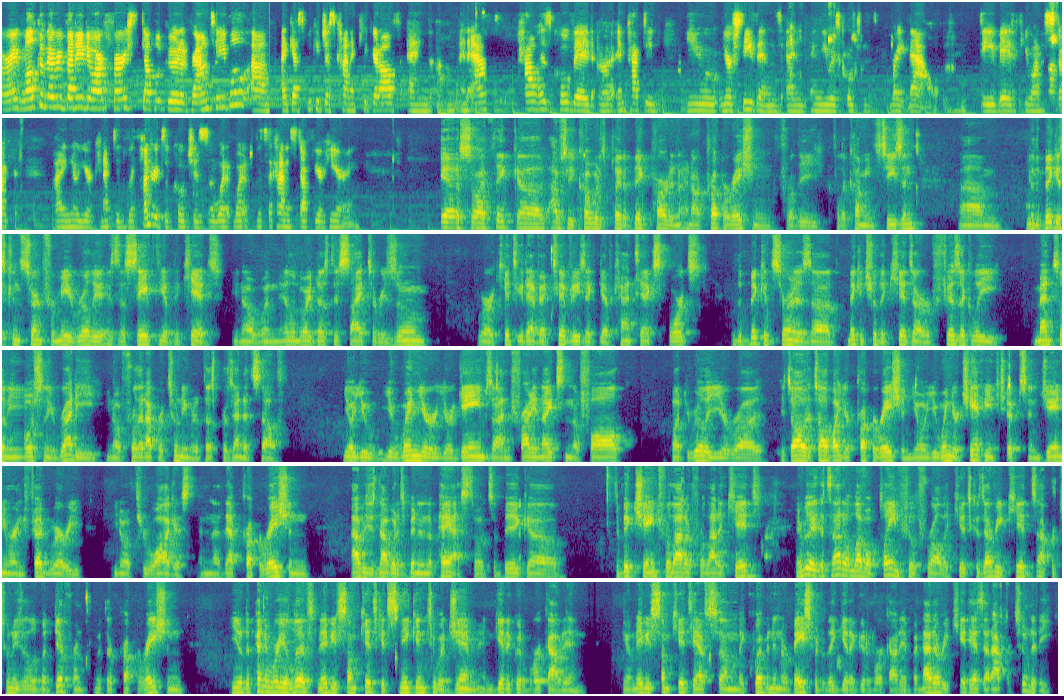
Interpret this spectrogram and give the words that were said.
All right, welcome everybody to our first Double Good Roundtable. Um, I guess we could just kind of kick it off and um, and ask how has COVID uh, impacted you, your seasons, and and you as coaches right now. Um, David, if you want to start, I know you're connected with hundreds of coaches. So what, what what's the kind of stuff you're hearing? Yeah, so I think uh, obviously COVID has played a big part in, in our preparation for the for the coming season. Um, you know, the biggest concern for me really is the safety of the kids. You know, when Illinois does decide to resume, where kids could have activities, they could have contact sports. The big concern is uh, making sure the kids are physically, mentally, and emotionally ready. You know, for that opportunity when it does present itself. You know, you you win your your games on Friday nights in the fall, but really you're uh, it's all it's all about your preparation. You know, you win your championships in January and February you know, through August. And uh, that preparation obviously is not what it's been in the past. So it's a big, uh, it's a big change for a lot of, for a lot of kids. And really, it's not a level playing field for all the kids because every kid's opportunity is a little bit different with their preparation. You know, depending where you live, maybe some kids could sneak into a gym and get a good workout in. You know, maybe some kids have some equipment in their basement that they get a good workout in, but not every kid has that opportunity.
